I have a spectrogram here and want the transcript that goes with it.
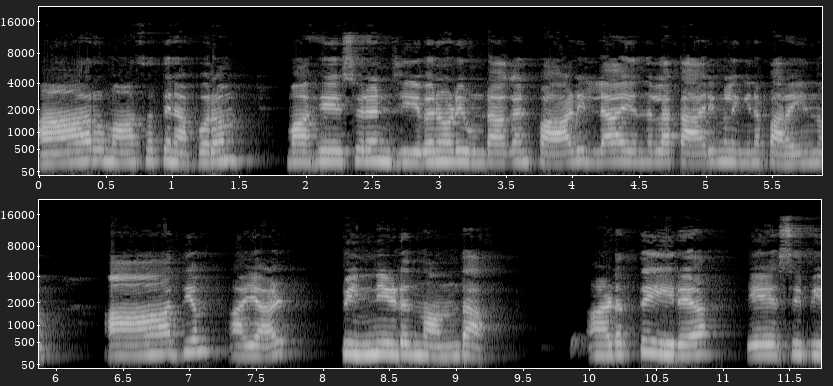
ആറു മാസത്തിനപ്പുറം മഹേശ്വരൻ ജീവനോടെ ഉണ്ടാകാൻ പാടില്ല എന്നുള്ള കാര്യങ്ങൾ ഇങ്ങനെ പറയുന്നു. ആദ്യം അയാൾ പിന്നീട് നന്ദ. അടുത്ത ഇര എ സി പി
